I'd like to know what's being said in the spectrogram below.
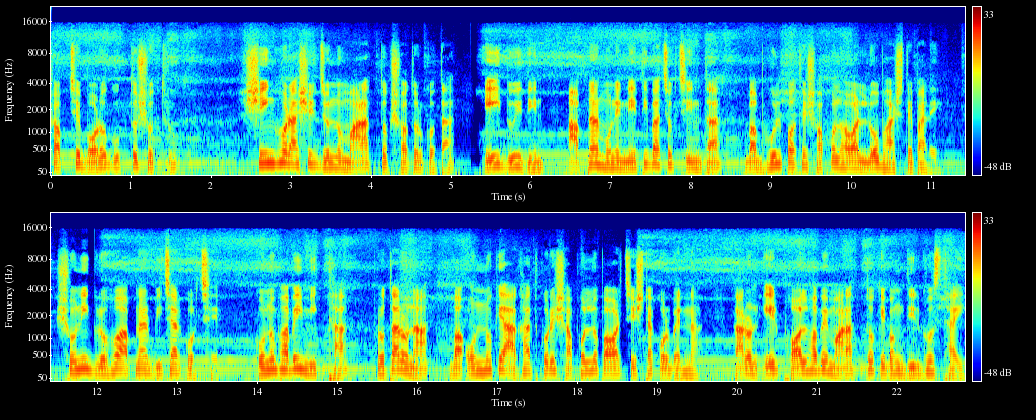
সবচেয়ে বড় গুপ্ত শত্রু সিংহ রাশির জন্য মারাত্মক সতর্কতা। এই দুই দিন আপনার মনে নেতিবাচক চিন্তা বা ভুল পথে সফল হওয়ার লোভ আসতে পারে। শনি গ্রহ আপনার বিচার করছে। কোনোভাবেই মিথ্যা, প্রতারণা বা অন্যকে আঘাত করে সাফল্য পাওয়ার চেষ্টা করবেন না, কারণ এর ফল হবে মারাত্মক এবং দীর্ঘস্থায়ী।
